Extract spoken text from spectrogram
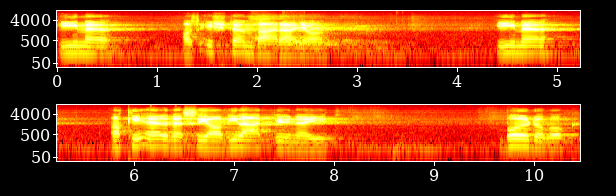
Íme az Isten báránya, íme, aki elveszi a világ bűneit. Boldogok,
